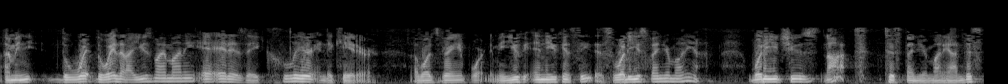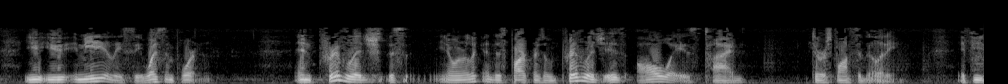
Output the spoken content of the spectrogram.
I mean, the way, the way that I use my money, it, it is a clear indicator of what's very important to me. You, and you can see this. What do you spend your money on? What do you choose not to spend your money on? This, you, you immediately see what's important. And privilege, this, you know, when we're looking at this PAR principle, privilege is always tied to responsibility. If you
